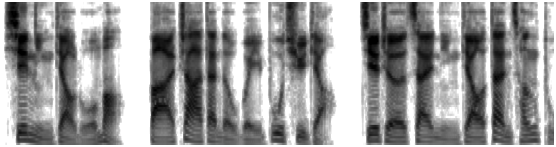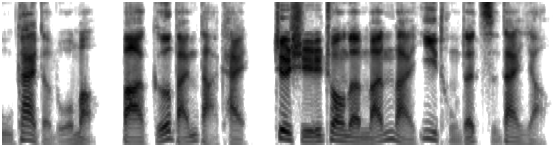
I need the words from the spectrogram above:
先拧掉螺帽，把炸弹的尾部去掉，接着再拧掉弹仓堵盖的螺帽，把隔板打开。这时装了满满一桶的子弹药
